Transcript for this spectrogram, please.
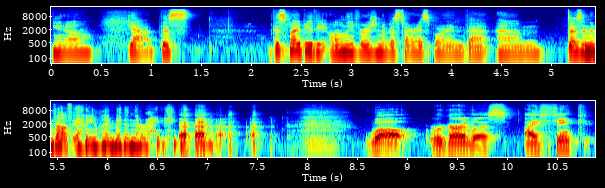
you know, yeah, this this might be the only version of A Star is Born that um, doesn't involve any women in the writing. Well, regardless, I think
